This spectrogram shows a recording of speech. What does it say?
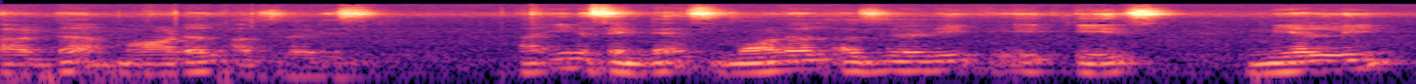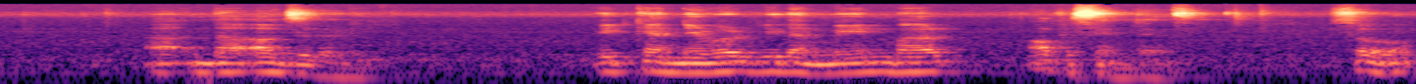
Are the modal auxiliaries. Uh, in a sentence, modal auxiliary is merely uh, the auxiliary. It can never be the main verb of a sentence. So,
